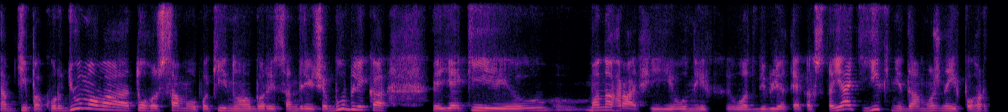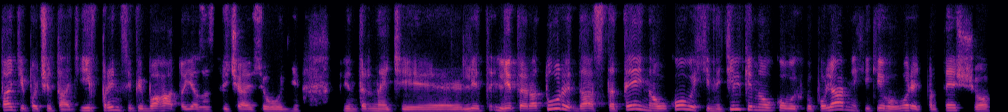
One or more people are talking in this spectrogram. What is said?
там типа Курдюмова, того ж самого покійного Бориса Андрійовича Бубліка, які монографії у них от, в бібліотеках стоять, їхні да, можна їх погортати і почитати. І в принципі багато я зустрічаю сьогодні в інтернеті літ, літератури, да, статей наукових і не тільки наукових, популярних, які говорять про те, що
